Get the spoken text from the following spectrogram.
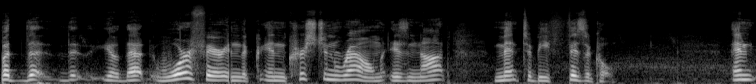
but the, the you know that warfare in the in Christian realm is not meant to be physical. And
